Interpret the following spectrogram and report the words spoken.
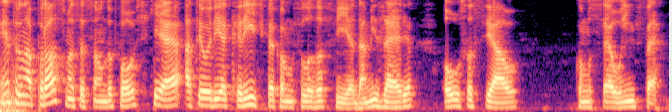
Entro na próxima seção do post, que é a teoria crítica como filosofia da miséria ou social como céu e inferno.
